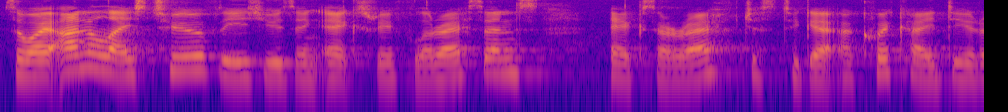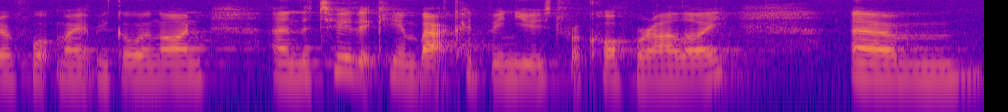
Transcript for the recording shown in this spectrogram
So I analysed two of these using X-ray fluorescence, XRF, just to get a quick idea of what might be going on, and the two that came back had been used for copper alloy. Um,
